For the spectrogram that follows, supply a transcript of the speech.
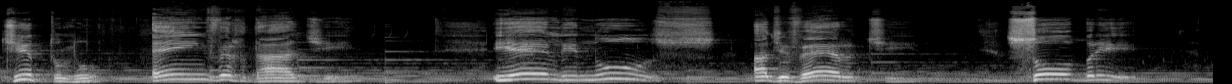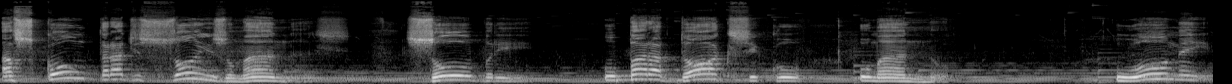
título Em Verdade. E ele nos adverte sobre as contradições humanas, sobre o paradoxico humano. O homem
